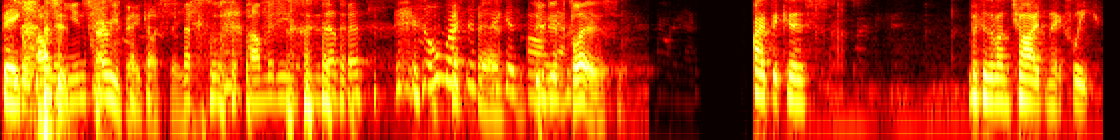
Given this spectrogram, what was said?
big. So how many inches? Very big, I see. How many inches is that, Ben? It's almost as big as I Do this am. Right, because because of Uncharted next week.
